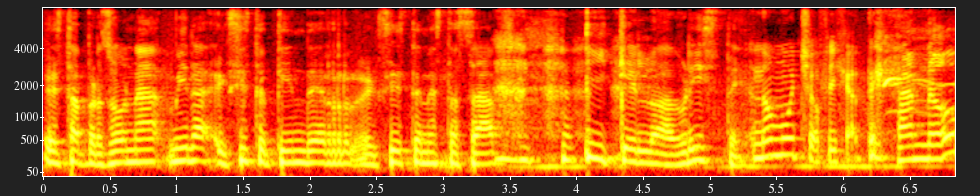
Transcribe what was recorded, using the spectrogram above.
esta persona, mira, existe Tinder, existen estas apps, y que lo abriste? No mucho, fíjate. Ah, no.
